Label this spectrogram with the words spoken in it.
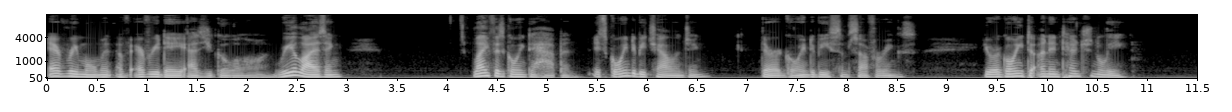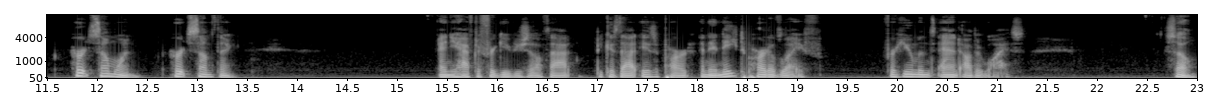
every moment of every day as you go along, realizing life is going to happen. It's going to be challenging. There are going to be some sufferings. You are going to unintentionally hurt someone, hurt something. And you have to forgive yourself that because that is a part, an innate part of life for humans and otherwise. So,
